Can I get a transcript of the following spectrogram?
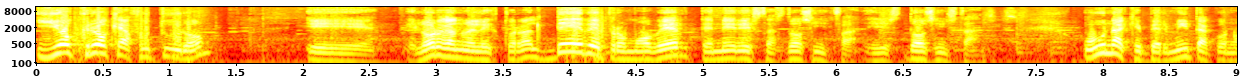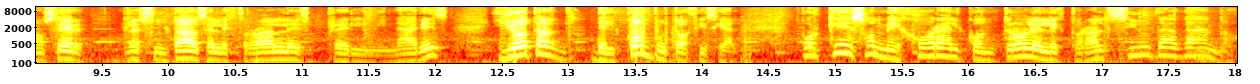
Y yo creo que a futuro eh, el órgano electoral debe promover tener estas dos, dos instancias. Una que permita conocer resultados electorales preliminares y otra del cómputo oficial porque eso mejora el control electoral ciudadano.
